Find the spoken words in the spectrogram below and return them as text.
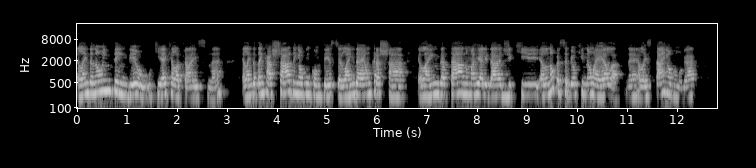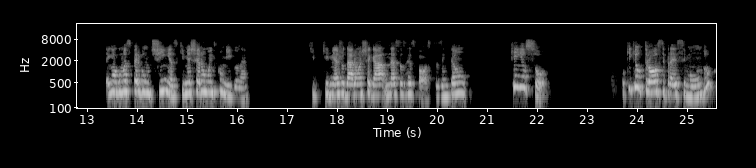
ela ainda não entendeu o que é que ela traz, né? Ela ainda está encaixada em algum contexto, ela ainda é um crachá, ela ainda está numa realidade que ela não percebeu que não é ela, né? Ela está em algum lugar. Tem algumas perguntinhas que mexeram muito comigo, né? Que, que me ajudaram a chegar nessas respostas. Então, quem eu sou? O que, que eu trouxe para esse mundo?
